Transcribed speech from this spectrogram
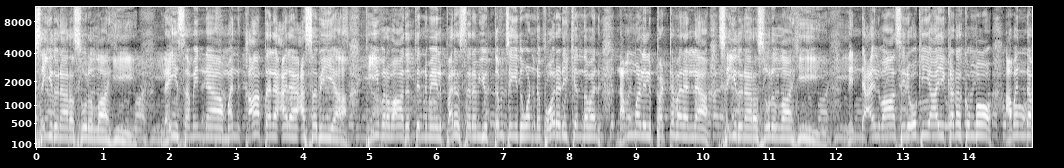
സയ്യിദുന റസൂലുള്ളാഹി. ലൈസ മിന്ന മൻ ഖാതല അല അസബിയ തീവ്രവാദത്തിന് മേൽ പരസ്പരം യുദ്ധം ചെയ്തുകൊണ്ട് പോരടിക്കുന്നവൻ നമ്മളിൽ പെട്ടവനല്ല റസൂലുള്ളാഹി. നിന്റെ അയൽവാസി രോഗിയായി കിടക്കുമ്പോ അവന്റെ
